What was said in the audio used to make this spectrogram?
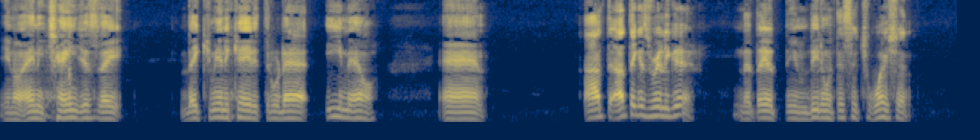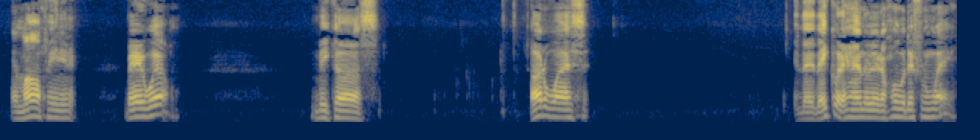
You know, any changes, they they communicated through that email. And I, th- I think it's really good that they're you know dealing with this situation, in my opinion, very well. Because otherwise, they, they could have handled it a whole different way,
